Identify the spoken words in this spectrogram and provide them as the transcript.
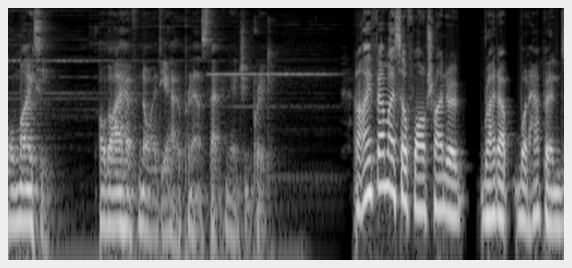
or mighty, although I have no idea how to pronounce that in ancient Greek. And I found myself while trying to write up what happened,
